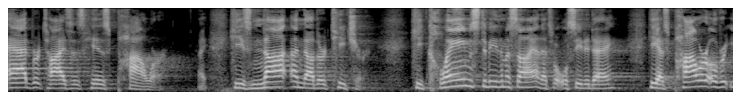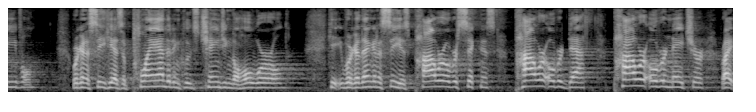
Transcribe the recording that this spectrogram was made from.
advertises his power. Right? He's not another teacher. He claims to be the Messiah. That's what we'll see today. He has power over evil. We're going to see he has a plan that includes changing the whole world. He, we're then going to see his power over sickness, power over death, power over nature, right?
